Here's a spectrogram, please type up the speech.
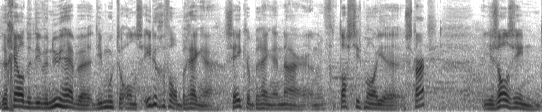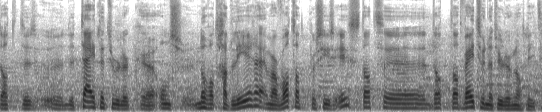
de gelden die we nu hebben, die moeten ons in ieder geval brengen, zeker brengen naar een fantastisch mooie start. Je zal zien dat de, de tijd natuurlijk uh, ons nog wat gaat leren. Maar wat dat precies is, dat, uh, dat, dat weten we natuurlijk nog niet.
